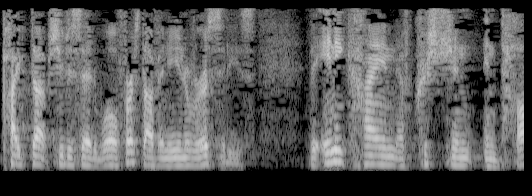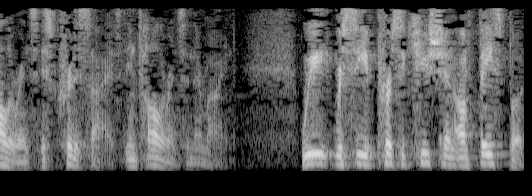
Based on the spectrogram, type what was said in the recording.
piped up, she just said, well, first off, in universities, that any kind of Christian intolerance is criticized, intolerance in their mind. We receive persecution on Facebook.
